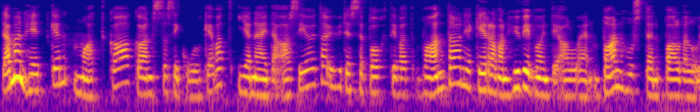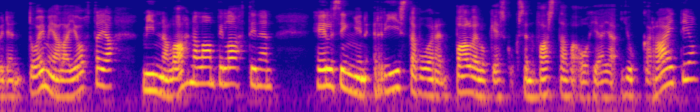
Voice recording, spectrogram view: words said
Tämän hetken matkaa kanssasi kulkevat ja näitä asioita yhdessä pohtivat Vantaan ja Keravan hyvinvointialueen vanhusten palveluiden toimialajohtaja Minna Lahnalampi-Lahtinen, Helsingin Riistavuoren palvelukeskuksen vastaava ohjaaja Jukka Raitio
